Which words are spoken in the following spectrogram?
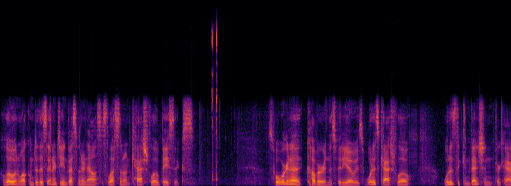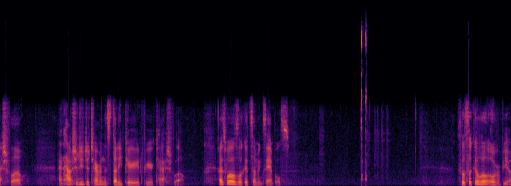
Hello and welcome to this energy investment analysis lesson on cash flow basics. So what we're going to cover in this video is what is cash flow, what is the convention for cash flow, and how should you determine the study period for your cash flow, as well as look at some examples. So let's look at a little overview.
